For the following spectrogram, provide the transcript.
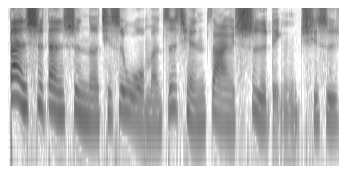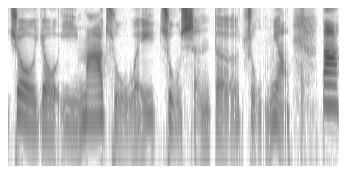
但是但是呢，其实我们之前在士林其实就有以妈祖为主神的主庙，那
